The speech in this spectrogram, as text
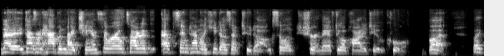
that it doesn't happen by chance that we're outside at, at the same time. Like he does have two dogs. So, like, sure, they have to go potty too. Cool. But like,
